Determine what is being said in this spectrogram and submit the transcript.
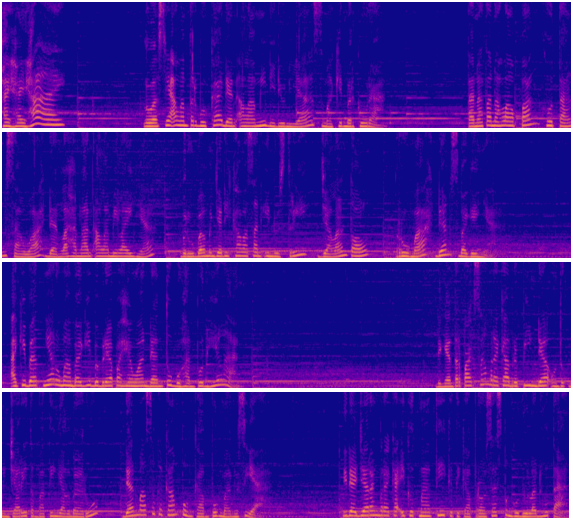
Hai hai hai. Luasnya alam terbuka dan alami di dunia semakin berkurang. Tanah-tanah lapang, hutan, sawah, dan lahan-lahan alami lainnya berubah menjadi kawasan industri, jalan tol, rumah, dan sebagainya. Akibatnya rumah bagi beberapa hewan dan tumbuhan pun hilang. Dengan terpaksa mereka berpindah untuk mencari tempat tinggal baru dan masuk ke kampung-kampung manusia. Tidak jarang mereka ikut mati ketika proses penggundulan hutan.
